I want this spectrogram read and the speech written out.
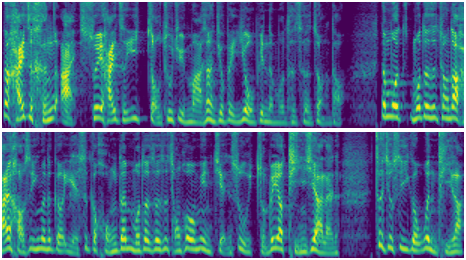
那孩子很矮，所以孩子一走出去，马上就被右边的摩托车撞到。那摩摩托车撞到还好，是因为那个也是个红灯，摩托车是从后面减速，准备要停下来的，这就是一个问题了。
